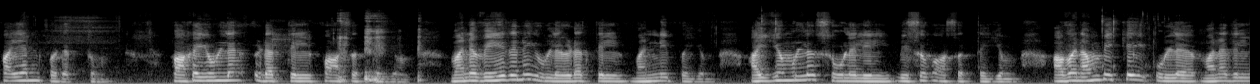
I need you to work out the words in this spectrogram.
பயன்படுத்தும். பகையுள்ள இடத்தில் பாசத்தையும் மனவேதனை உள்ள இடத்தில் மன்னிப்பையும் ஐயமுள்ள சூழலில் விசுவாசத்தையும் அவநம்பிக்கை உள்ள மனதில்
